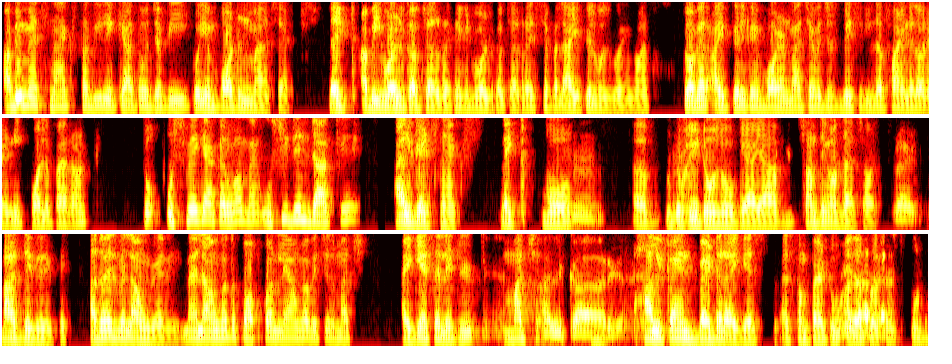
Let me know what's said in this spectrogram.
अभी मैं स्नैक्स तभी लेके आता हूँ जब भी कोई इंपॉर्टेंट मैच है। लाइक like, अभी वर्ल्ड कप चल रहा है क्रिकेट वर्ल्ड कप चल रहा है इससे पहले आईपीएल वाज गोइंग ऑन तो अगर आईपीएल का इंपॉर्टेंट मैच है which is basically the final और एनी क्वालिफायर राउंड तो उसमें क्या करूँगा मैं उसी दिन जाके आई गेट स्नैक्स लाइक वो डोरिटोज हो गया या something of that sort match देखते देखते अदरवाइज़ मैं लाऊँगा नहीं। मैं लाऊँगा तो पॉपकॉर्न ले आऊँगा which is much guess a little much हल्का हल्का and better I guess as compare to other Yeah. Processed food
